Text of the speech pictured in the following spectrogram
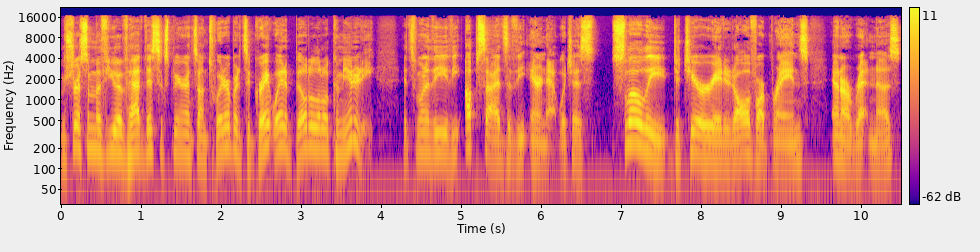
I'm sure some of you have had this experience on Twitter, but it's a great way to build a little community. It's one of the, the upsides of the internet, which has slowly deteriorated all of our brains and our retinas.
